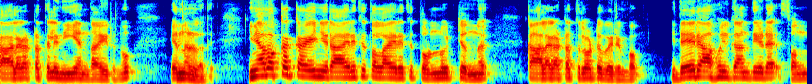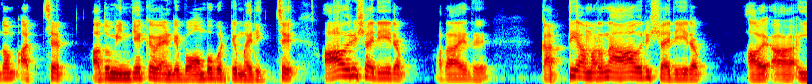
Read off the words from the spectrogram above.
കാലഘട്ടത്തിൽ നീ എന്തായിരുന്നു എന്നുള്ളത്. ഇനി അതൊക്കെ കഴിഞ്ഞ് ഒരു ആയിരത്തി തൊള്ളായിരത്തി തൊണ്ണൂറ്റി ഒന്ന് കാലഘട്ടത്തിലോട്ട് വരുമ്പം ഇതേ രാഹുൽ ഗാന്ധിയുടെ സ്വന്തം അച്ഛൻ അതും ഇന്ത്യയ്ക്ക് വേണ്ടി ബോംബ് പൊട്ടി മരിച്ച് ആ ഒരു ശരീരം അതായത് കത്തി അമർന്ന ആ ഒരു ശരീരം ഈ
